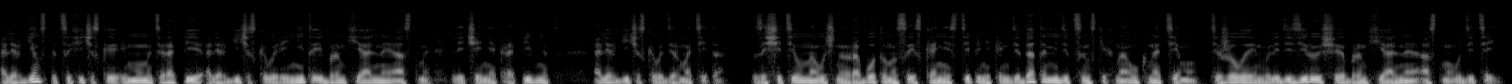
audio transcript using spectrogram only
аллерген-специфическая иммунотерапия аллергического ринита и бронхиальной астмы, лечение крапивниц, аллергического дерматита. Защитил научную работу на соискание степени кандидата медицинских наук на тему «Тяжелая инвалидизирующая бронхиальная астма у детей».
